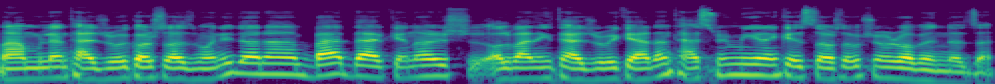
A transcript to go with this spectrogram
معمولا تجربه کار سازمانی دارن بعد در کنارش حالا بعد اینکه تجربه کردن تصمیم می‌گیرن که استارتاپشون را بندازن.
